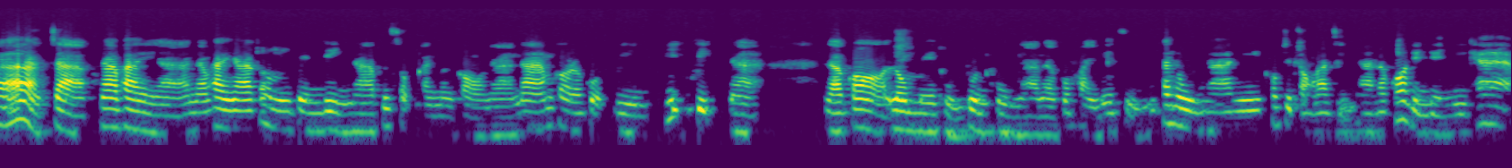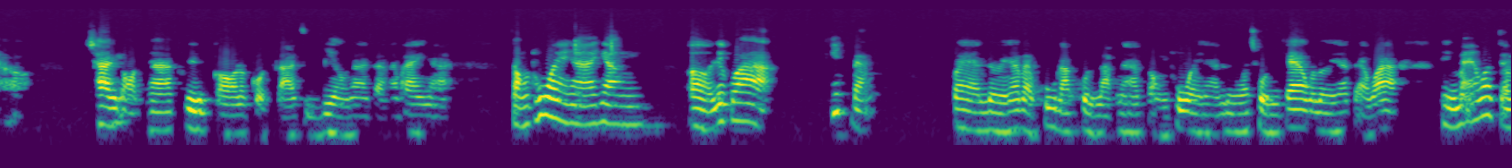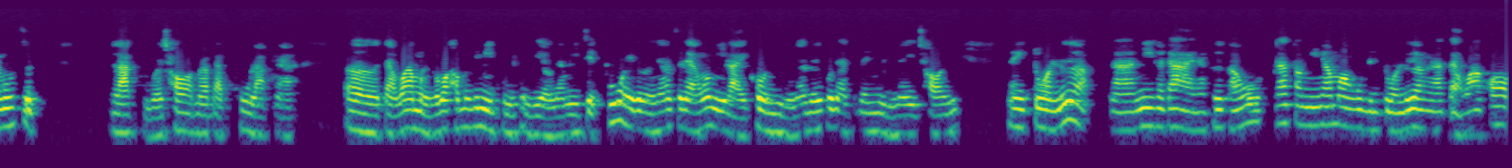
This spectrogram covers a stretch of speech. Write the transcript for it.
ค่ะจากนาไพนะนาไพนะก็มีเป็นดินนะพฤษภกันมังกรนะน้ำกรกฎมีนพิจิกนะแล้วก็ลมเมถุนตุลคุมนะแล้วก็ไฟเมษสีธนูนะนี้ครบสิบสองราศีนะแล้วก็เด่นๆมีแค่ชาลิออดนะคือกรกฎราศีเดียวนะจากนาไพนะสองถ้วยนะยังเออเรียกว่าคิดแบบแฟนเลยนะแบบคู่รักคนรักนะคะสองถ้วยนะหรือว่าชนแก้วกันเลยนะแต่ว่า ถึงแม้ว่าจะรู้สึกรักหรือว่าชอบนะแบบคู่รักนะเออแต่ว่าเหมือนกับว่าเขาไม่ได้มีคุณคนเดียวนะมีเจ็ดถ้วเลยนะแสดงว่ามีหลายคนอยู่นะหรือคุณอาจจะเป็นหนึ่งในช้อยในตัวเลือกนะนี่ก็ได้นะคือเขาณตอนนี้นะมองคุณเป็นตัวเลือกนะแต่ว่าก็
